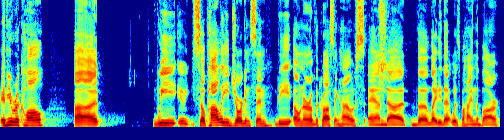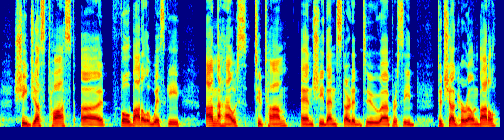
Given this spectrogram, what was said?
if you recall, uh, we so Polly Jorgensen, the owner of the Crossing House, and uh, the lady that was behind the bar, she just tossed a full bottle of whiskey on the house to Tom, and she then started to uh, proceed to chug her own bottle,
